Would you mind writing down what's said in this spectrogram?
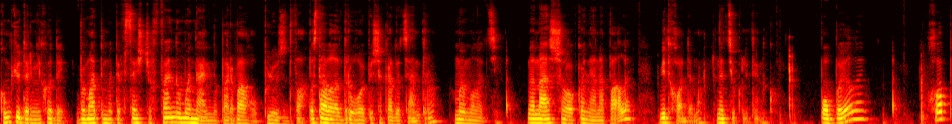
комп'ютерні ходи ви матимете все ще феноменальну перевагу плюс 2. Поставили другого пішака до центру. Ми молодці. На нашого коня напали, відходимо на цю клітинку. Побили, хоп,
